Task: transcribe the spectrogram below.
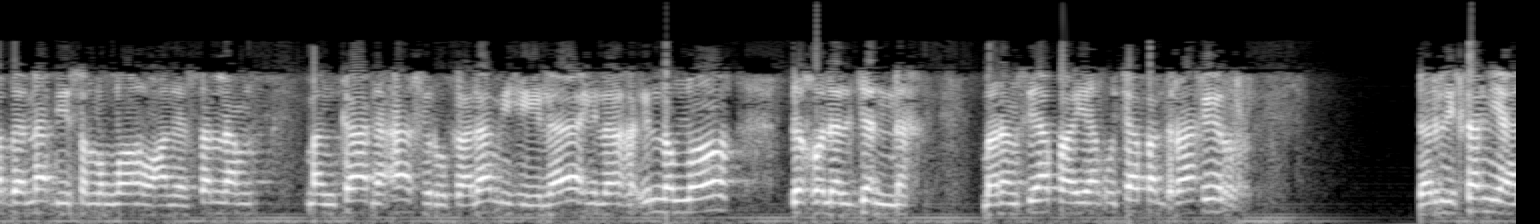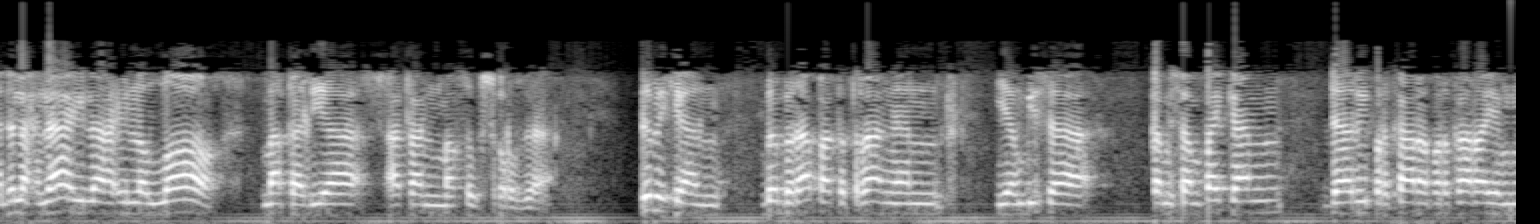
sabda Nabi sallallahu alaihi wasallam, "Man kana akhiru kalamihi la ilaha illallah, dakhala al-jannah." Barang siapa yang ucapan terakhir dari lisannya adalah la ilaha illallah, maka dia akan masuk surga. Demikian beberapa keterangan yang bisa kami sampaikan dari perkara-perkara yang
